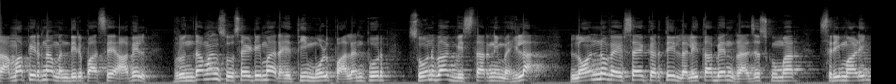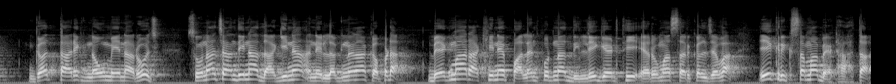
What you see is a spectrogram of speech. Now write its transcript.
રામાપીરના મંદિર પાસે આવેલ વૃંદાવન સોસાયટીમાં રહેતી મૂળ પાલનપુર સોનબાગ વિસ્તારની મહિલા લોનનો વ્યવસાય કરતી લલિતાબેન રાજસકુમાર શ્રીમાળી ગત તારીખ નવ મેના રોજ સોના ચાંદીના દાગીના અને લગ્નના કપડાં બેગમાં રાખીને પાલનપુરના દિલ્હી ગેટથી એરોમા સર્કલ જવા એક રિક્ષામાં બેઠા હતા.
